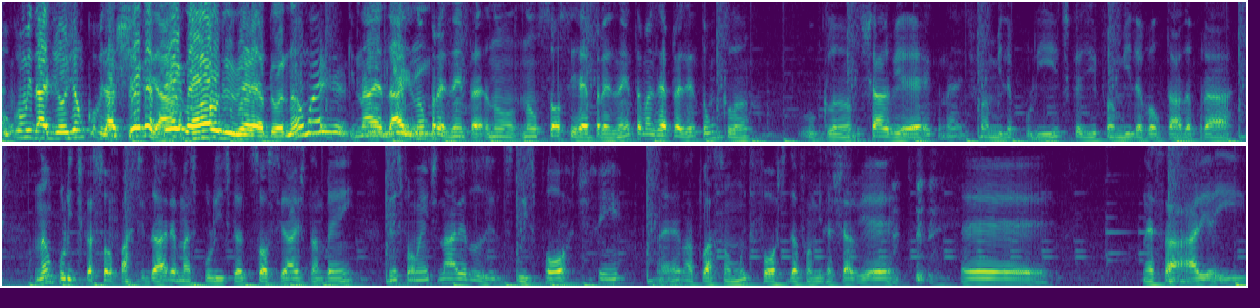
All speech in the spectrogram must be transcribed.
O convidado de hoje é um Não convidado chega a ser igual do vereador, não, mas. Que na verdade não apresenta, não, não só se representa, mas representa um clã. O clã de Xavier, né, de família política, de família voltada para não política só partidária, mas políticas sociais também, principalmente na área do, do esporte. Sim. Né, uma atuação muito forte da família Xavier é, nessa área aí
